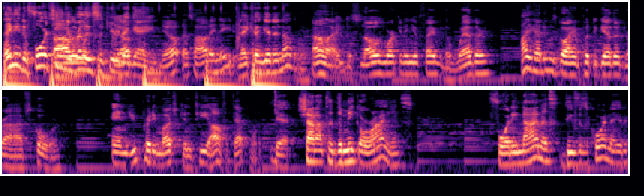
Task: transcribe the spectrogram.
They needed 14 Solid to really secure Yep. that game. Yep, that's all they needed. They couldn't get another one. I'm like, the snow's working in your favor, the weather. All you gotta do is go ahead and put together a drive, score, and you pretty much can tee off at that point. Yeah. Shout out to DeMeco Ryans, 49ers defensive coordinator.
